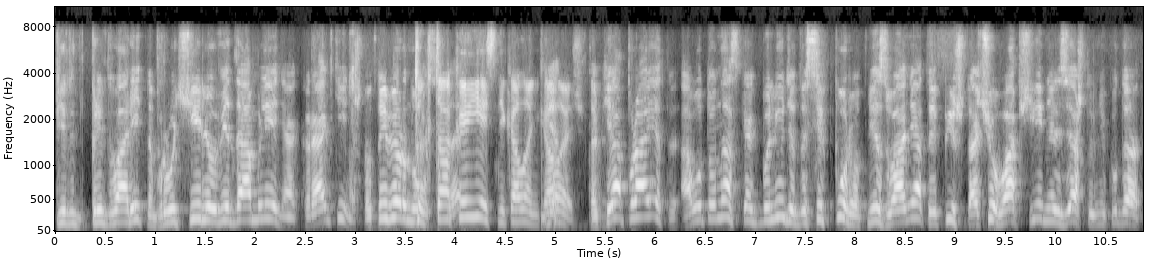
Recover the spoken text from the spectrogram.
предварительно вручили уведомление о карантине, что ты вернулся. Так так да? и есть, Николай Николаевич. Нет, так я про это. А вот у нас как бы люди до сих пор вот мне звонят и пишут, а что, вообще нельзя, что никуда...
